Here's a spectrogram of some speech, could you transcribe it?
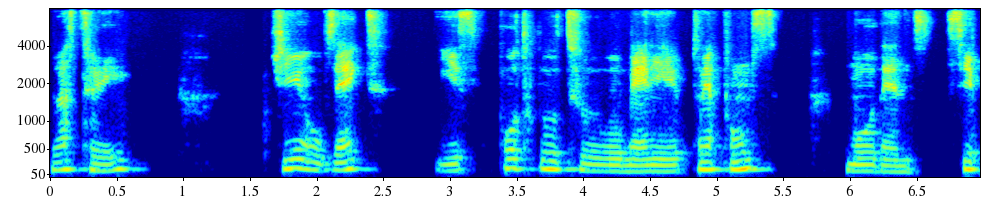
Lastly, G-object is portable to many platforms more than C++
